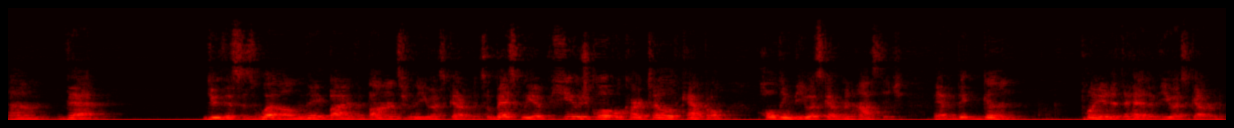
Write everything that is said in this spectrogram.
um, that do this as well, and they buy the bonds from the U.S. government. So basically, a huge global cartel of capital holding the U.S. government hostage. They have a big gun pointed at the head of the U.S. government.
